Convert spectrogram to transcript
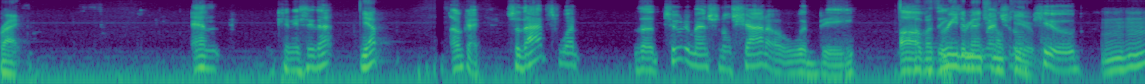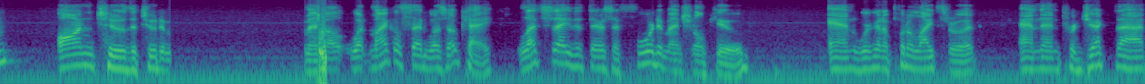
Right. And can you see that? Yep. Okay. So that's what the two dimensional shadow would be of, Of a three-dimensional three-dimensional cube Mm-hmm. onto the two dimensional. Well, what Michael said was okay, let's say that there's a four dimensional cube and we're going to put a light through it and then project that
